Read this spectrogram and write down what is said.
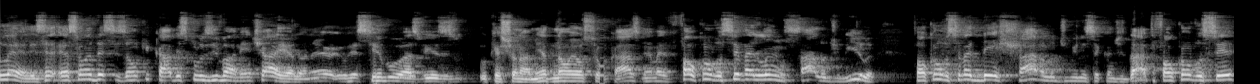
Lelis, essa é uma decisão que cabe exclusivamente a ela, né? Eu recebo às vezes o questionamento, não é o seu caso, né? Mas Falcão, você vai lançar a Ludmilla? Falcão, você vai deixar a Ludmilla ser candidata? Falcão, você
